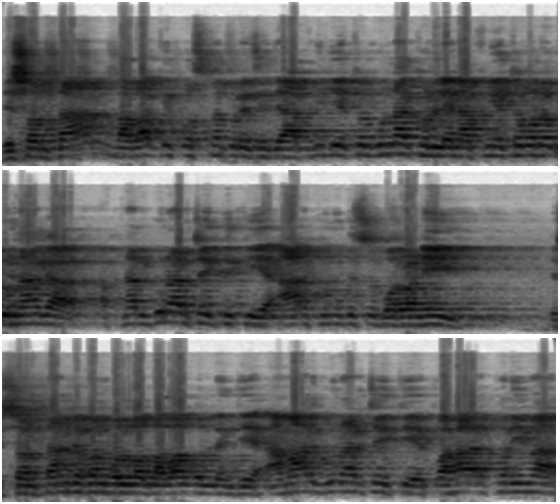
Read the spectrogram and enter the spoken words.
যে সন্তান বাবাকে প্রশ্ন করেছে যে, আপনি যে এত গুনাহ করলেন, আপনি এত বড় গুনাহগার, আপনার গুনার চাইতে কি আর কোনো কিছু বড় নেই? যে সন্তান যখন বলল, বাবা বললেন যে, আমার গুনার চাইতে পাহাড় পরিমাণ,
